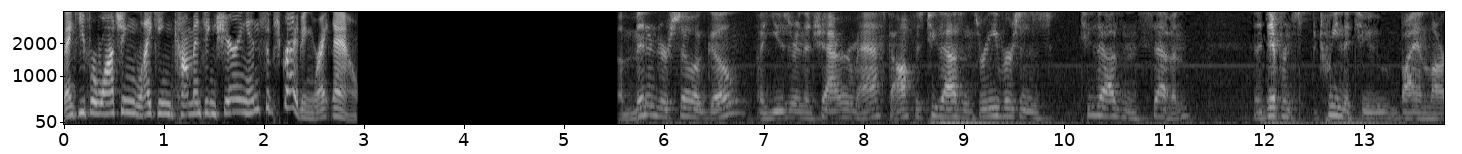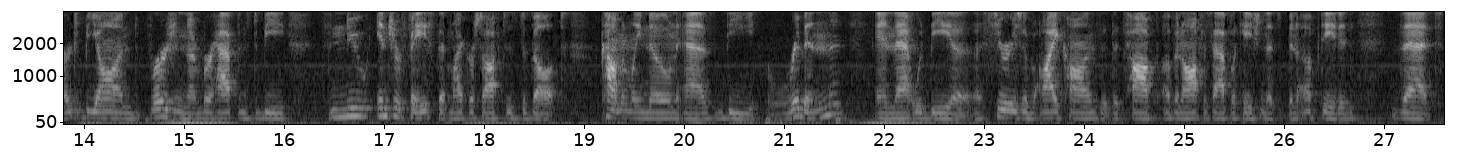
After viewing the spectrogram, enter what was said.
Thank you for watching, liking, commenting, sharing, and subscribing right now. A minute or so ago, a user in the chat room asked Office 2003 versus 2007. The difference between the two, by and large, beyond version number, happens to be the new interface that Microsoft has developed, commonly known as the ribbon, and that would be a, a series of icons at the top of an Office application that's been updated that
